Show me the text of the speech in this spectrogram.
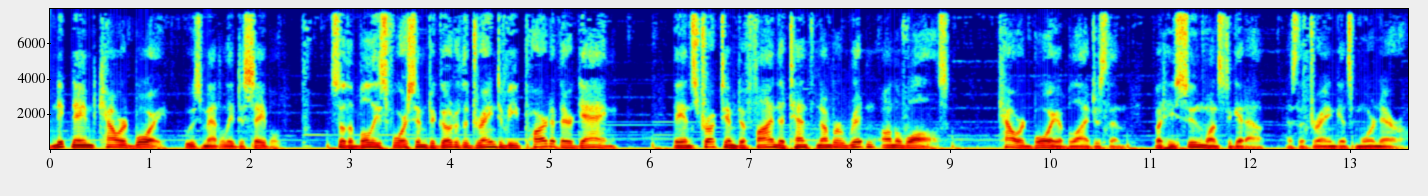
nicknamed Coward Boy, who is mentally disabled. So the bullies force him to go to the drain to be part of their gang. They instruct him to find the 10th number written on the walls. Coward Boy obliges them, but he soon wants to get out, as the drain gets more narrow.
